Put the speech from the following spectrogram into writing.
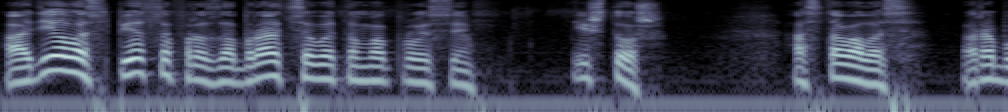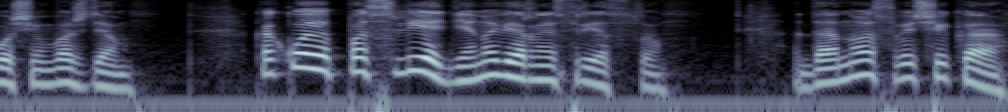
а дело спецов разобраться в этом вопросе. И что ж, оставалось рабочим вождям. Какое последнее, но верное средство? Донос ВЧК.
